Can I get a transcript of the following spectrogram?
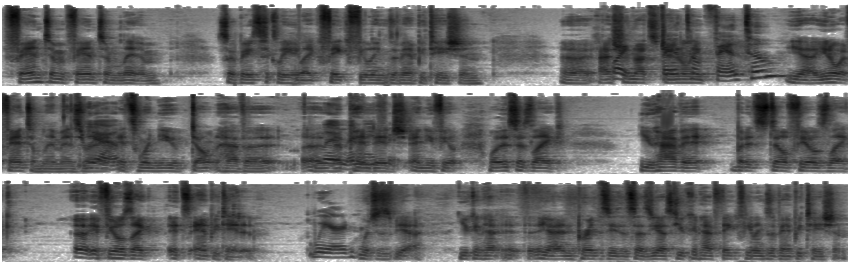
phantom phantom limb, so basically like fake feelings of amputation, uh, Like, astronauts generally. Phantom Phantom? Yeah, you know what phantom limb is, right? Yeah. It's when you don't have a, an Limb and you appendage and you feel. Well, this is like you have it, but it still feels like it feels like it's amputated, Weird. which is yeah. You can have yeah. In parentheses, it says yes. You can have fake feelings of amputation.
